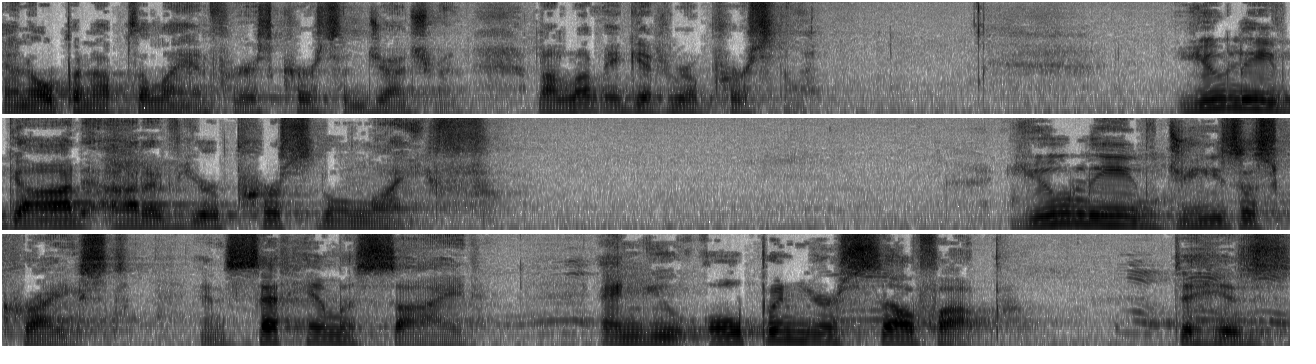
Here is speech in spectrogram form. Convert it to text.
and open up the land for his curse and judgment. Now, let me get real personal. You leave God out of your personal life. You leave Jesus Christ and set him aside, and you open yourself up to his,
